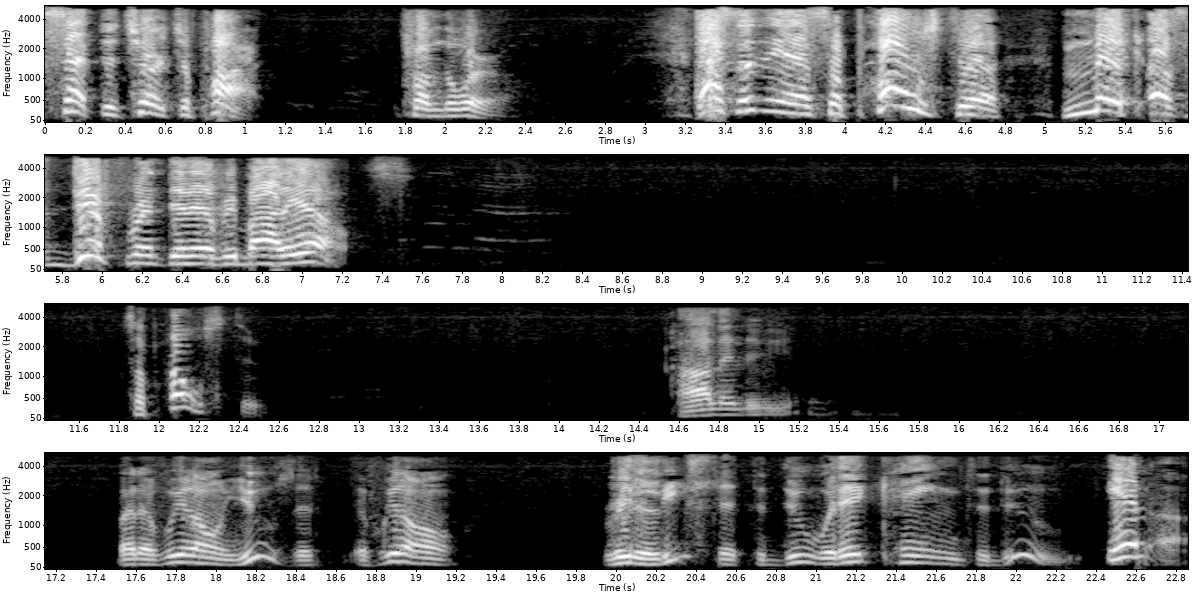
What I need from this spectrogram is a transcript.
set the church apart from the world. That's the thing that's supposed to make us different than everybody else. Supposed to. Hallelujah. But if we don't use it, if we don't release it to do what it came to do in us,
